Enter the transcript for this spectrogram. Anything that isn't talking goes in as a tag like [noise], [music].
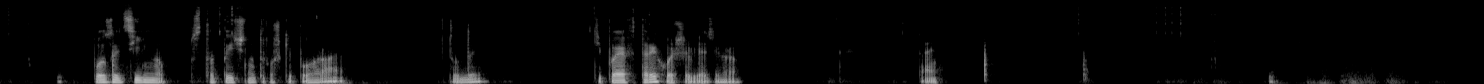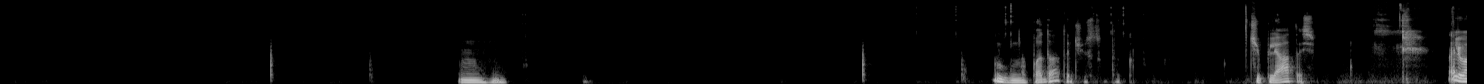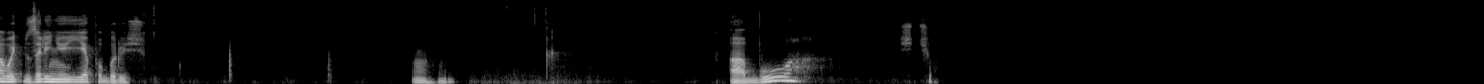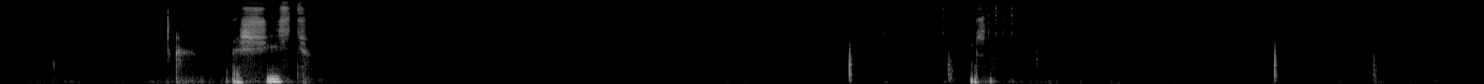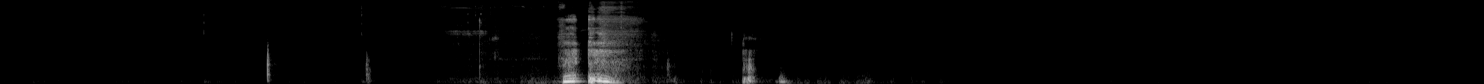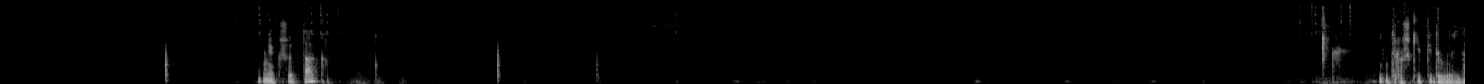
Позиційно, статично трошки пограю. Туди. Типу F3 хоче, щоб я зіграв. Тань. Угу. Нападати чисто так. Чіплятись. Далі, мабуть, за лінією Є поборюсь. Угу. Або. Що? С6. Не знаю. Якщо так. Трошки підвис,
